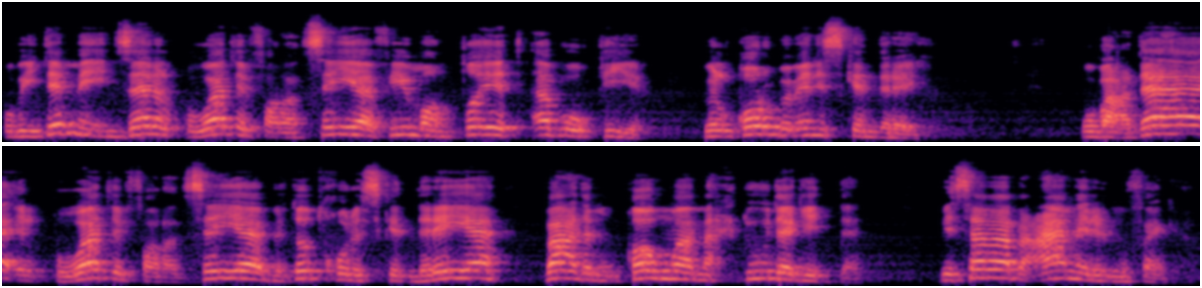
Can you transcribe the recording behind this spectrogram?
وبيتم إنزال القوات الفرنسية في منطقة أبو قير بالقرب من اسكندرية. وبعدها القوات الفرنسية بتدخل اسكندرية بعد مقاومة محدودة جدا بسبب عامل المفاجأة.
